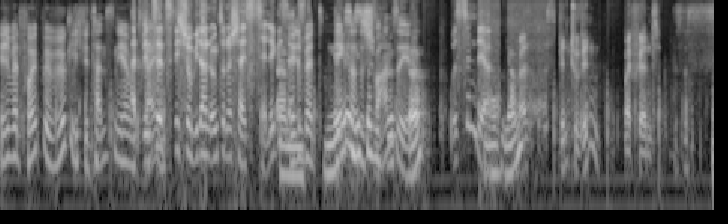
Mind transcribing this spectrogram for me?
Heribert folgt mir wirklich, wir tanzen hier im Hat Kreis. Vincent sich schon wieder in irgendeine scheiß Zelle Ähm, gesetzt? Heribert, denkst du, das ist Schwansee? Wo ist denn der? Ja. Was? Spin to win, my friend. Das ist...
